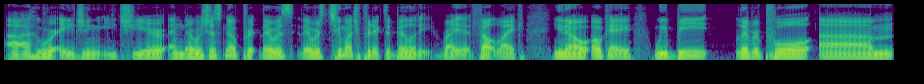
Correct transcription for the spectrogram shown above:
uh, who were aging each year, and there was just no pre- there was there was too much predictability, right? It felt like you know, okay, we beat Liverpool. Um,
